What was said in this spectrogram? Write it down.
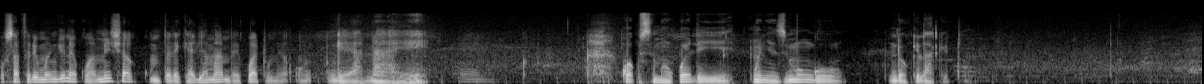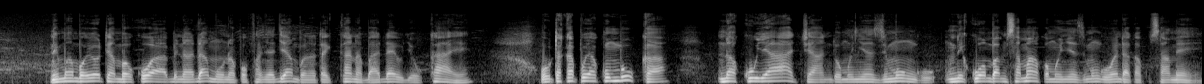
usafiri mwingine kuhamisha kumpelekea jamaa ambaye kwa tumeongea naye. Kwa kusema ukweli, Mwenyezi Mungu ndo kila kitu. Ni mambo yote ambayo kuwa binadamu unapofanya jambo natakikana baadaye uje ukae, utakapoyakumbuka na kuyaacha, ndo Mwenyezi Mungu ni kuomba msamaha kwa Mwenyezi Mungu, huenda akakusamehe.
